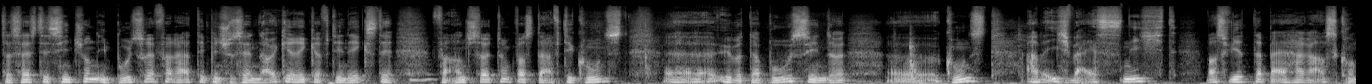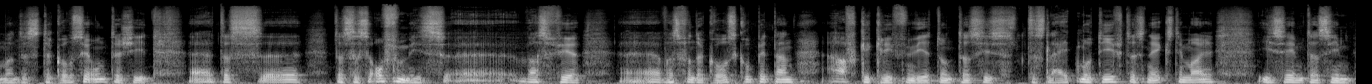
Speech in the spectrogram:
Das heißt, es sind schon Impulsreferate. Ich bin schon sehr neugierig auf die nächste mhm. Veranstaltung. Was darf die Kunst äh, über Tabus in der äh, Kunst? Aber ich weiß nicht, was wird dabei herauskommen? Das ist der große Unterschied, äh, dass, äh, dass es offen ist, äh, was, für, was von der Großgruppe dann aufgegriffen wird. Und das ist das Leitmotiv das nächste Mal, ist eben, dass im,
